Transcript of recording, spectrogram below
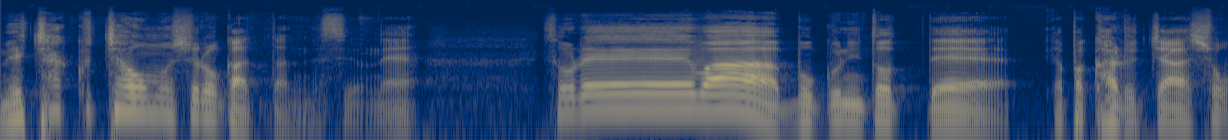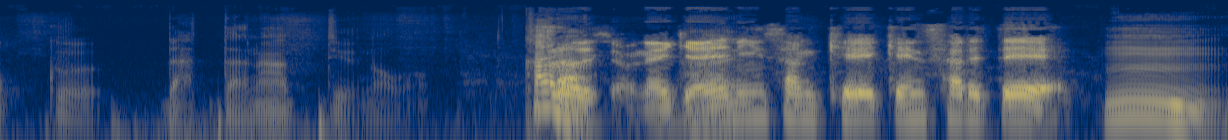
めちゃくちゃ面白かったんですよね。それは僕にとってやっぱカルチャーショックだったなっていうのを。そうですよね。芸人さん経験されて、うん。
